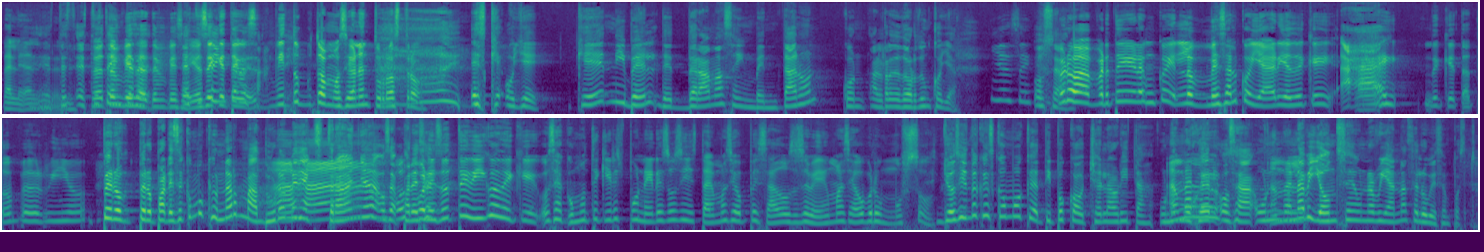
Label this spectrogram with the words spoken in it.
Dale, dale, Este- dale. este está te empieza, te empieza. este Yo sé que te vi tu, tu emoción en tu rostro. Es que, oye, ¿qué nivel de drama se inventaron con alrededor de un collar? Ya sé. O sea- Pero aparte era un collar, lo ves al collar y es de que, ay, de que está todo pedorrillo. Pero, pero parece como que una armadura media Ajá. extraña. O sea, Pues parece. Por eso te digo de que, o sea, ¿cómo te quieres poner eso si está demasiado pesado? O sea, se ve demasiado brumoso. Yo siento que es como que tipo Coachella ahorita. Una Ándale. mujer, o sea, un- una Beyoncé, una Rihanna se lo hubiesen puesto.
